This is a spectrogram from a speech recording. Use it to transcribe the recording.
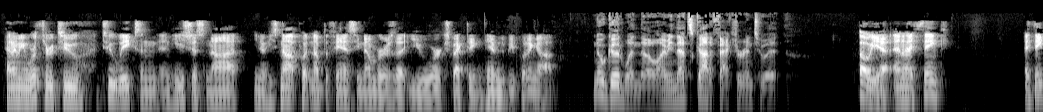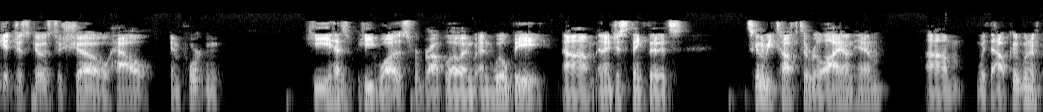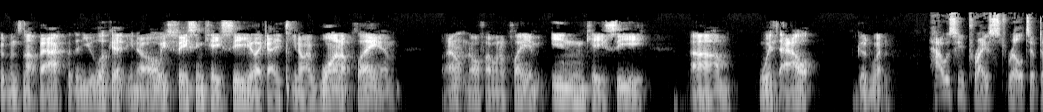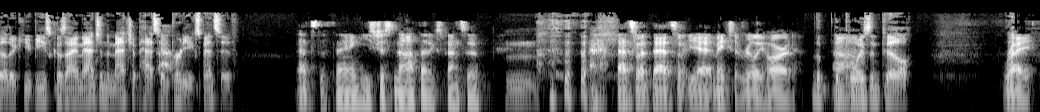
And I mean, we're through two two weeks, and and he's just not, you know, he's not putting up the fantasy numbers that you were expecting him to be putting up. No good Goodwin though. I mean, that's got to factor into it. Oh yeah, and I think I think it just goes to show how important he has he was for Garoppolo and and will be. Um, and I just think that it's it's going to be tough to rely on him um, without Goodwin if Goodwin's not back. But then you look at, you know, oh, he's facing KC. Like I, you know, I want to play him, but I don't know if I want to play him in KC um, without Goodwin. How is he priced relative to other QBs? Because I imagine the matchup has him pretty expensive. That's the thing. He's just not that expensive. Mm. that's what. That's what. Yeah, it makes it really hard. The, the um, poison pill. Right.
